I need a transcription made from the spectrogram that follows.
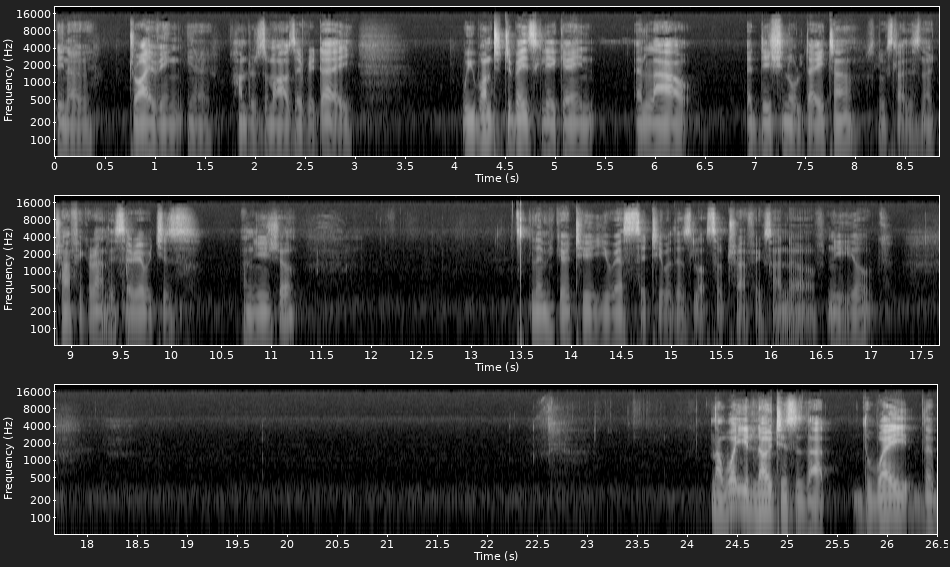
you know driving you know hundreds of miles every day we wanted to basically again allow additional data it looks like there's no traffic around this area which is unusual let me go to a US city where there's lots of traffic, so I know of New York. Now what you'll notice is that the way the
